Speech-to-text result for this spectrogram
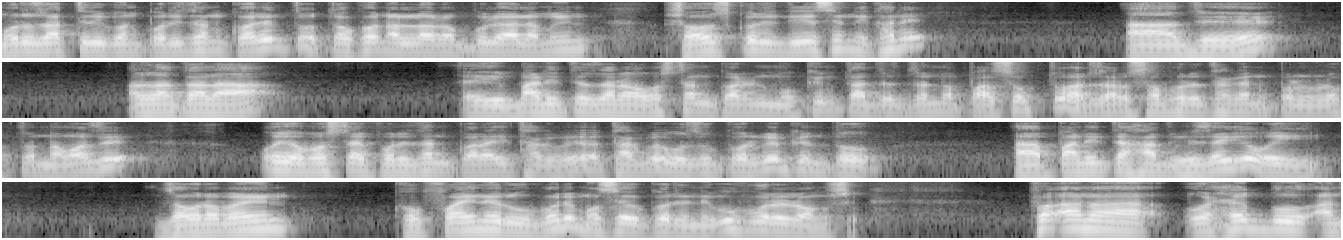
মরুযাত্রীগণ পরিধান করেন, তো তখন আল্লাহ রব্বুল আলমিন সহজ করে দিয়েছেন এখানে যে আল্লাহ তালা এই বাড়িতে যারা অবস্থান করেন মুকিম, তাদের জন্য পাঁচক্ত আর যারা সফরে থাকেন পনেরোক্ত নামাজে, ওই অবস্থায় পরিধান করাই থাকবে থাকবে, উজু করবে, কিন্তু পানিতে হাত ভিজাইয়ে ওই জাউরাবাইন খুফাইনের উপরে মসে করে নেবে, উপরের অংশে। ফানা ওহেব্বু আন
